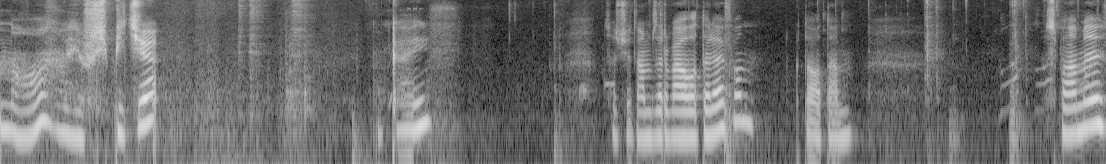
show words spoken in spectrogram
No, już śpicie. Okej. Co cię tam zerwało telefon? Kto tam? Spamy?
